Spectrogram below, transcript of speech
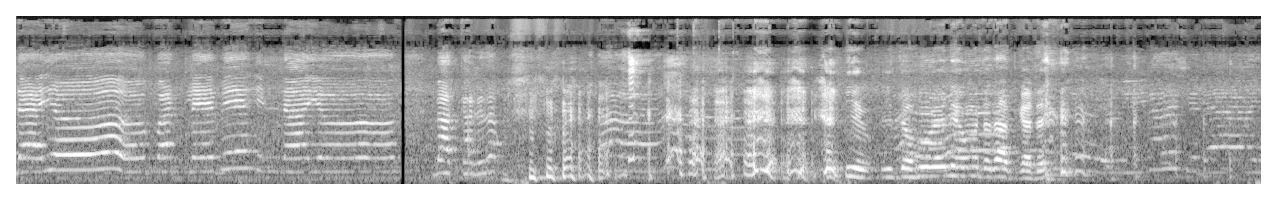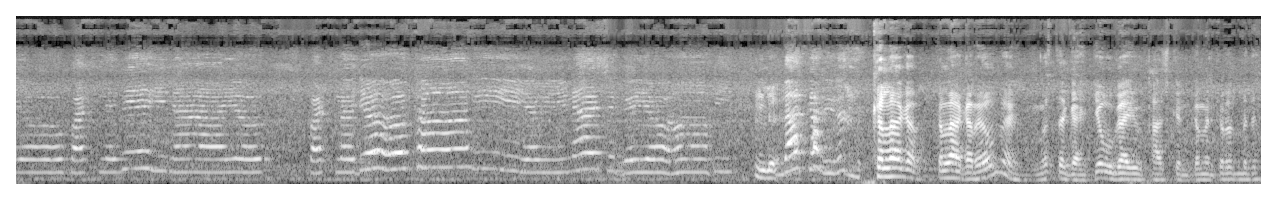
ડાયો પાટલે બેહિનાયો દાંત કાઢે તો એ તો હું એને હું તો દાંત કાઢે. કલાકાર કલાકાર એવું ભાઈ મસ્ત ગાય કેવું ગાયું ખાસ કરીને કમેન્ટ કરો બધા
